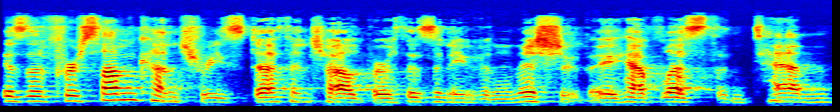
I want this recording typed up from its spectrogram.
is that for some countries, death and childbirth isn't even an issue. They have less than 10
